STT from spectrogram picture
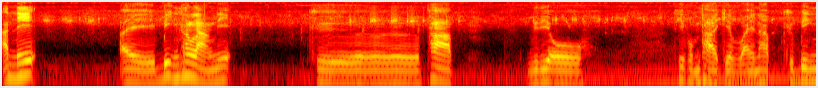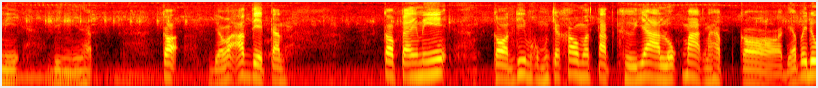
อันนี้ ไอ้บิ้งข้างหลังนี้ คือภาพวิดีโอที่ผมถ่ายเก็บไว้นะครับ คือบิ้งนี้บิ้งนี้นครับ ก็เดี๋ยวมาอัปเดตกัน ก็แปลงนี้ก่อนที่ผมจะเข้ามาตัดคือหญ้ารกมากนะครับ ก็เดี๋ยวไปดู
